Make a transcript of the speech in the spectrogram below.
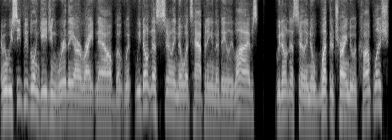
I mean, we see people engaging where they are right now, but we, don't necessarily know what's happening in their daily lives. We don't necessarily know what they're trying to accomplish.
